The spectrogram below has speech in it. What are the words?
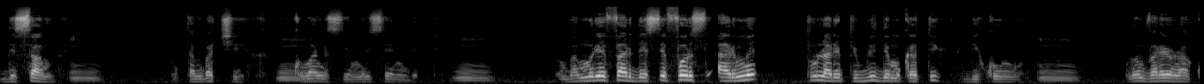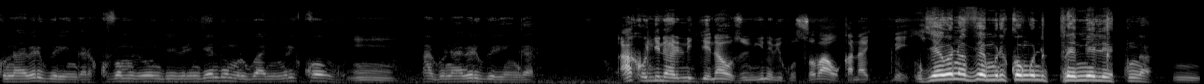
décembre. Mm, mpita mbacika. Ko bandasiye muri cndp mm. mba muri frdc force armée pour la république démocratique du congo. Mm, urumva rero nta kuntu naberwa iringara kuva mu bihumbi bibiri ngenda umurwanyi muri congo mm. ntabwo naberwa iringara ariko nyine hari n'igihe nawe nyine bigusoba ukanabeshya njyewe navuye muri congo ndi premier lieutenant. Mm,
